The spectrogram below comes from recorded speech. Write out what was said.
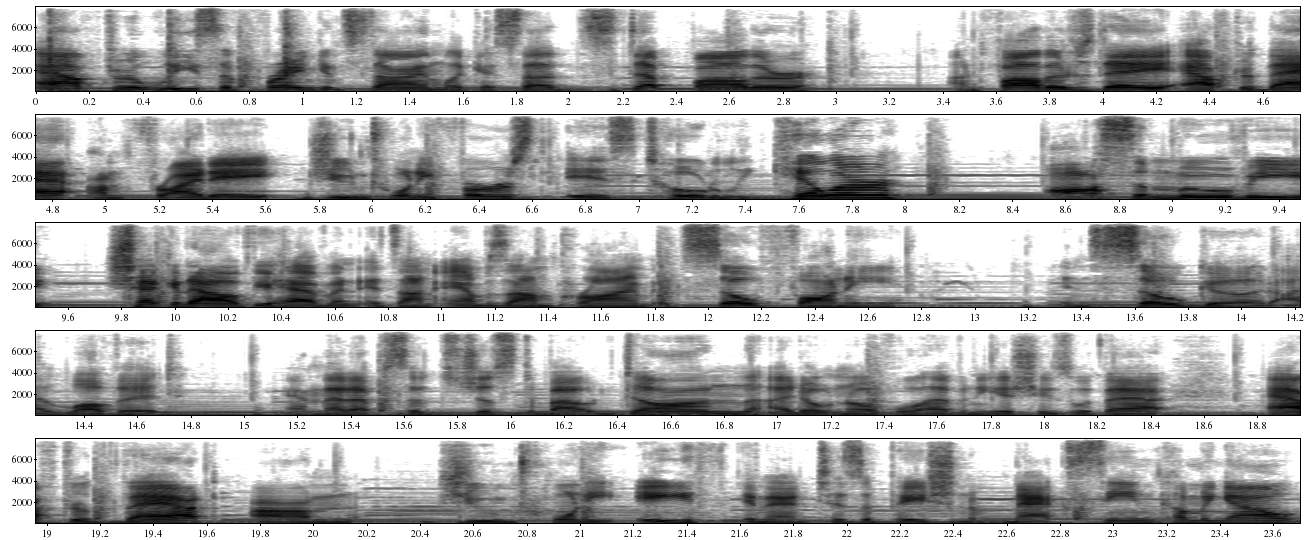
after Lisa Frankenstein, like I said, The Stepfather on Father's Day. After that, on Friday, June 21st, is Totally Killer. Awesome movie. Check it out if you haven't. It's on Amazon Prime. It's so funny and so good. I love it. And that episode's just about done. I don't know if we'll have any issues with that. After that, on June 28th, in anticipation of MaXXXine coming out,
